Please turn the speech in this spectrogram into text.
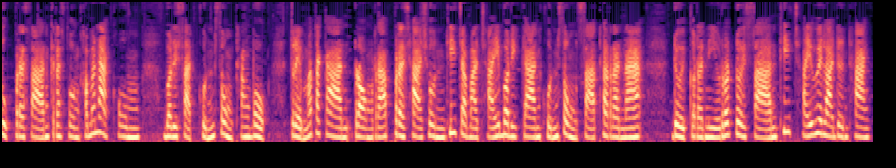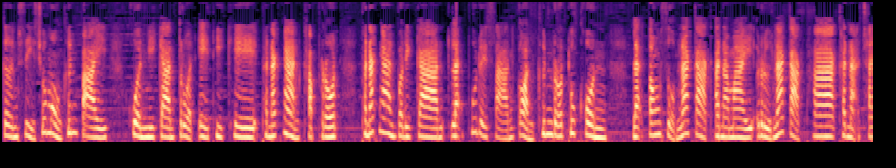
สุขประสานกระทรวงคมนาคม บริษัทขนส่งทางบก เตรียมมาตรการรองรับประชาชนที่จะมาใช้บริการขนส่งสาธารณะ โดยกรณีรถโดยสารที่ใช้เวลาเดินทางเกิน 4 ชั่วโมงขึ้นไป ควรมีการตรวจ ATK พนักงานขับรถพนักงานบริการและผู้โดยสารก่อนขึ้นรถทุกคน และต้องสวมหน้ากากอนามัย หรือหน้ากากผ้าขณะใช้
